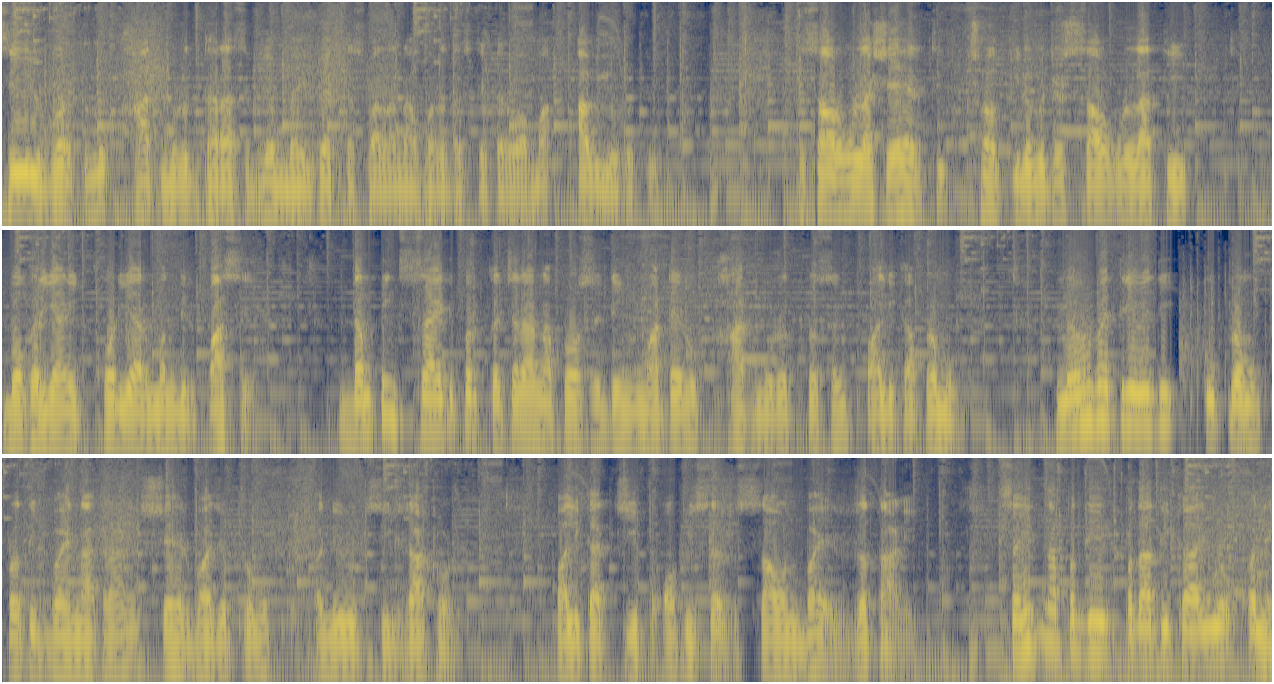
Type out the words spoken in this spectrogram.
સિવિલ વર્કનું ખાતમુહૂર્ત ધારાસભ્ય મહેશભાઈ કસવાલાના વરદ હસ્તે કરવામાં આવ્યું હતું. સાવરકુંડલા શહેરથી છ કિલોમીટર સાવરકુંડલાથી બોઘરિયાણી ખોડિયાર મંદિર પાસે ડમ્પિંગ સાઇટ પર કચરાના પ્રોસેસિંગ માટેનું ખાતમુહૂર્ત પ્રસંગ પાલિકા પ્રમુખ મેહુલભાઈ ત્રિવેદી, ઉપપ્રમુખ પ્રતિકભાઈ નાકરાણી, શહેર ભાજપ પ્રમુખ અનિરુદ્ધસિંહ રાઠોડ, પાલિકા ચીફ ઓફિસર સાવનભાઈ રતાણી. સહિતના પદી- પદાધિકારીઓ અને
